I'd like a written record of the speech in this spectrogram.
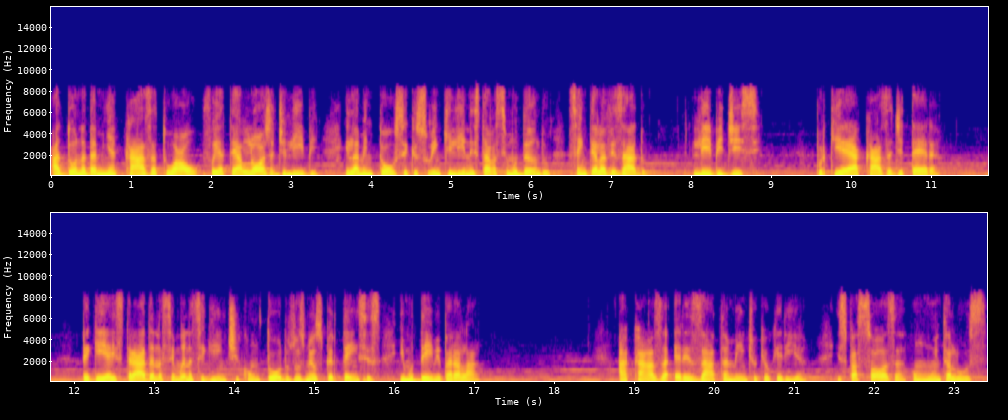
a dona da minha casa atual foi até a loja de Libe e lamentou-se que sua inquilina estava se mudando sem tê-la avisado. Libe disse: Porque é a casa de Tera. Peguei a estrada na semana seguinte com todos os meus pertences e mudei-me para lá. A casa era exatamente o que eu queria: espaçosa, com muita luz,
